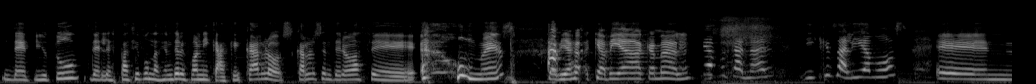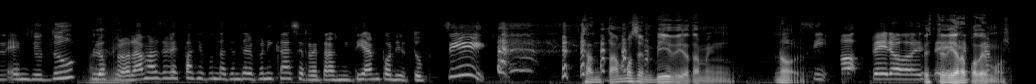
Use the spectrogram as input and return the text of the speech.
de YouTube del espacio Fundación Telefónica, que Carlos, Carlos se enteró hace un mes que había, que había canal. su canal y que salíamos en, en YouTube. Madre Los mía. programas del espacio Fundación Telefónica se retransmitían por YouTube. Sí, Cantamos en vídeo también. No, sí, oh, pero este día no podemos.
